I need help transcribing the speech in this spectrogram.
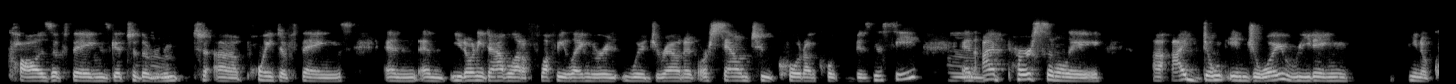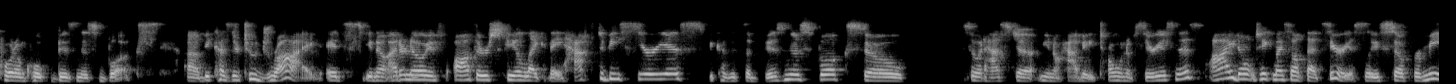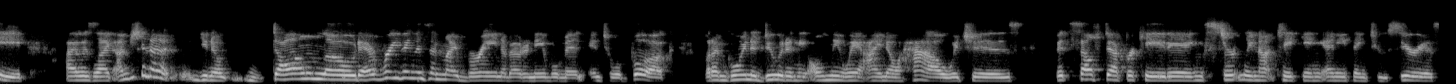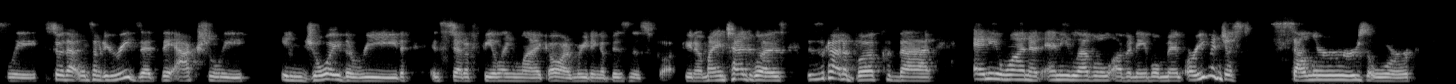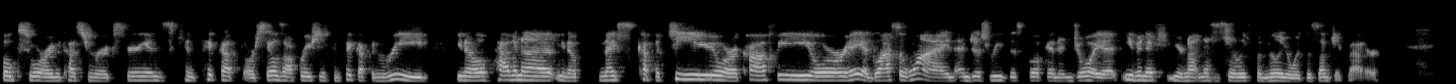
cause of things get to the mm. root uh, point of things and and you don't need to have a lot of fluffy language around it or sound too quote unquote businessy mm. and i personally uh, i don't enjoy reading you know quote unquote business books uh, because they're too dry. It's you know i don't know if authors feel like they have to be serious because it's a business book so so it has to you know have a tone of seriousness. I don't take myself that seriously. So for me I was like, I'm just gonna, you know, download everything that's in my brain about enablement into a book, but I'm going to do it in the only way I know how, which is bit self-deprecating, certainly not taking anything too seriously, so that when somebody reads it, they actually enjoy the read instead of feeling like, oh, I'm reading a business book. You know, my intent was this is the kind of book that anyone at any level of enablement or even just sellers or folks who are in customer experience can pick up or sales operations can pick up and read you know having a you know nice cup of tea or a coffee or hey a glass of wine and just read this book and enjoy it even if you're not necessarily familiar with the subject matter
